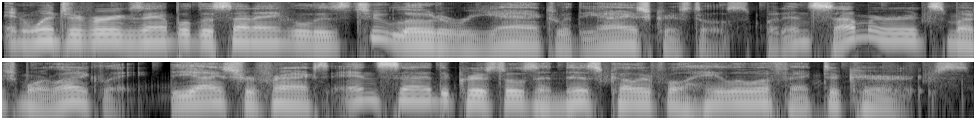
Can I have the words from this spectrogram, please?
In winter, for example, the sun angle is too low to react with the ice crystals, but in summer it's much more likely. The ice refracts inside the crystals and this colorful halo effect occurs.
